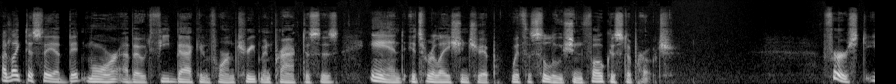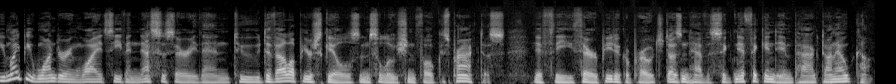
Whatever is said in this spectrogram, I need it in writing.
I'd like to say a bit more about feedback informed treatment practices and its relationship with the solution focused approach. First, you might be wondering why it's even necessary then to develop your skills in solution focused practice if the therapeutic approach doesn't have a significant impact on outcome.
